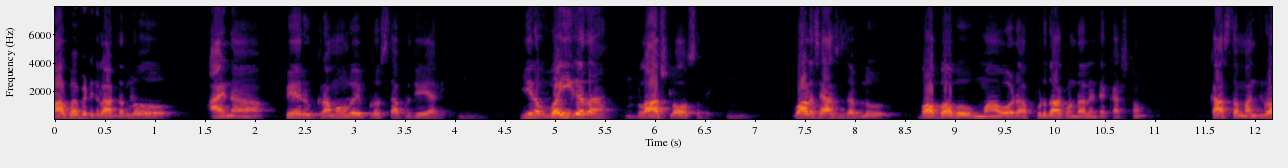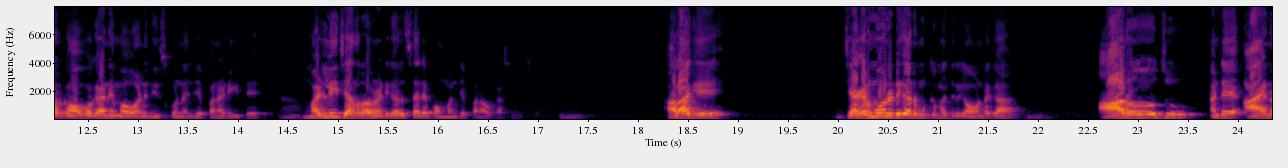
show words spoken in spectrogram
ఆల్ఫాబెటికల్ ఆర్డర్లో ఆయన పేరు క్రమంలో ఎప్పుడు వస్తే అప్పుడు చేయాలి. ఈయన వై కదా లాస్ట్లో వస్తుంది. వాళ్ళ శాసనసభ్యులు బాబు బాబు మా వాడు అప్పుడు దాకా ఉండాలంటే కష్టం. కాస్త మంత్రివర్గం అవ్వగానే మా వాడిని తీసుకోండి అని చెప్పని అడిగితే మళ్ళీ చంద్రబాబు నాయుడు గారు సరే పొమ్మని చెప్పని అవకాశం ఇచ్చారు. అలాగే జగన్మోహన్ రెడ్డి గారు ముఖ్యమంత్రిగా ఉండగా ఆ రోజు అంటే ఆయన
